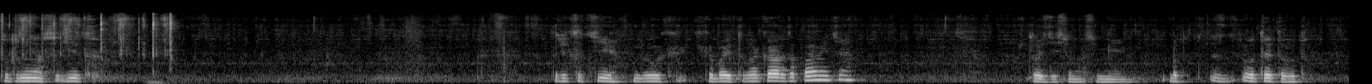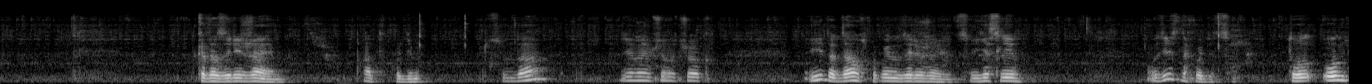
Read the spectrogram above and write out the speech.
Тут у меня сидит 32 гигабайтовая карта памяти. Что здесь у нас имеем? Вот, вот это вот. Когда заряжаем, отходим сюда делаем щелчок. И тогда он спокойно заряжается. Если вот здесь находится, то он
